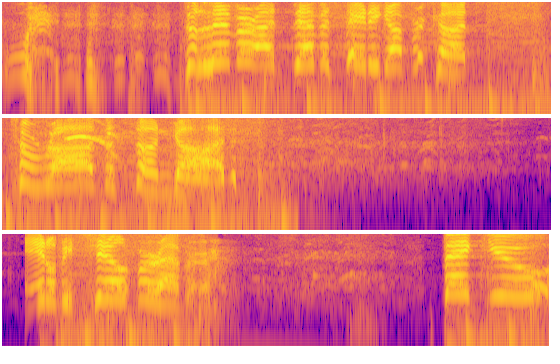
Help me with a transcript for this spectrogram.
We deliver a devastating uppercut to Ra the sun god. It'll be chill forever. Thank you,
